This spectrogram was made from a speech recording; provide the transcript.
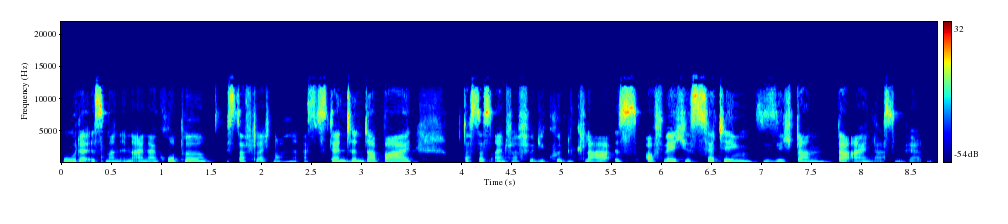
oder ist man in einer Gruppe? Ist da vielleicht noch eine Assistentin dabei? Dass das einfach für die Kunden klar ist, auf welches Setting sie sich dann da einlassen werden.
